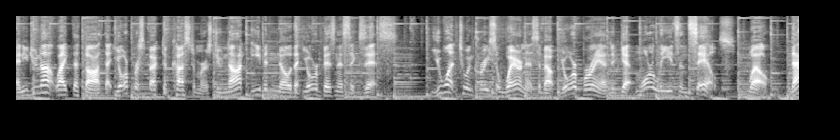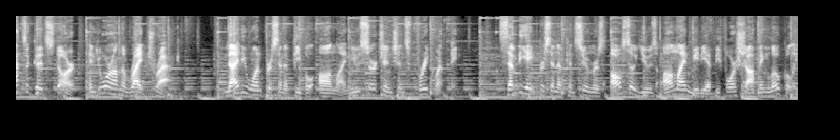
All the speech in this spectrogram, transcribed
and you do not like the thought that your prospective customers do not even know that your business exists. You want to increase awareness about your brand and get more leads and sales. Well, that's a good start, and you are on the right track. 91% of people online use search engines frequently. 78% of consumers also use online media before shopping locally.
